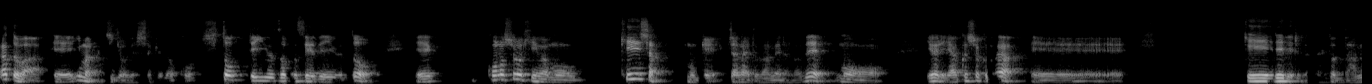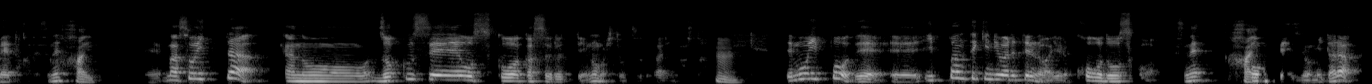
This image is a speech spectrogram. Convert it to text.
ーあとは、えー今の企業でしたけど、こう人っていう属性で言うと、えーこの商品はもう経営者向けじゃないとダメなので、もういわゆる役職が、えー経営レベルじゃないとダメとかですね。はい。えーまあ、そういった、あのー属性をスコア化するっていうのも一つありますと。うん。でもう一方で、えー一般的に言われているのは、いわゆる行動スコアですね。はいホーム。ページを見たら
